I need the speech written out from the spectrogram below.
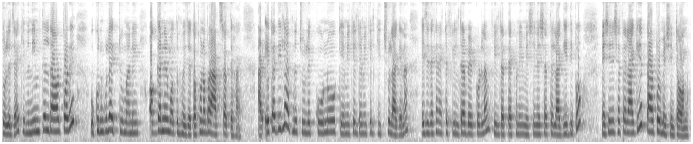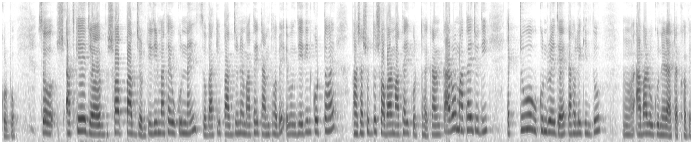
চলে যায়, কিন্তু নিম তেল দেওয়ার পরে উকুনগুলো একটু মানে অজ্ঞানের মতন হয়ে যায়, তখন আবার আঁচড়াতে হয়। আর এটা দিলে আপনার চুলে কোনো কেমিক্যাল টেমিক্যাল কিচ্ছু লাগে না। এই যে দেখেন একটা ফিল্টার বের করলাম ফিল্টারটা এখন এই মেশিনের সাথে লাগিয়ে দিব। মেশিনের সাথে লাগিয়ে তারপর মেশিনটা অন করব। সো আজকে সব পাঁচজন, টিলির মাথায় উকুন নাই সো বাকি পাঁচজনের মাথায় টানতে হবে এবং যেদিন করতে হয় ভাষা শুদ্ধ সবার মাথায় করতে হয়। কারণ কারও মাথায় যদি একটু উকুন রয়ে যায়, তাহলে কিন্তু আবার উকুনের অ্যাটাক হবে।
